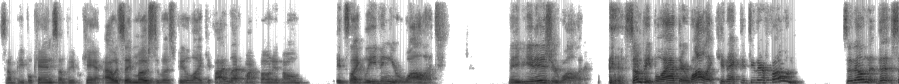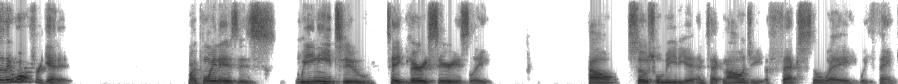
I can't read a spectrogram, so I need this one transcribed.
Some people can, some people can't. I would say most of us feel like if I left my phone at home, it's like leaving your wallet. Maybe it is your wallet. some people have their wallet connected to their phone. So they'll so they won't forget it. My point is is we need to take very seriously how social media and technology affects the way we think.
